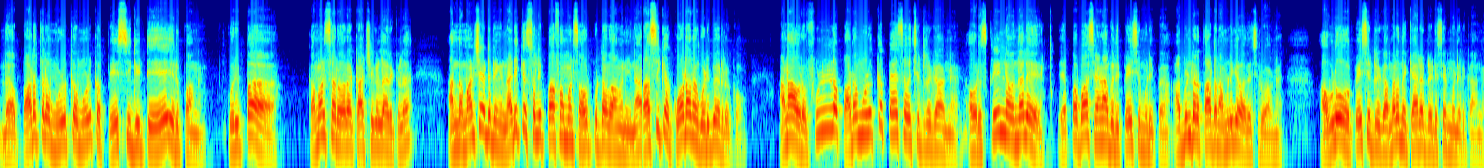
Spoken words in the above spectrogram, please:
இந்த படத்தில் முழுக்க முழுக்க பேசிக்கிட்டே இருப்பாங்க. குறிப்பாக கமல் சார் வர காட்சிகள்லாம் இருக்குல்ல அந்த மனுஷன்ட்ட நீங்கள் நடிக்க சொல்லி பர்ஃபார்மன்ஸ் அவுட்புட்டாக வாங்கினீங்கன்னா ரசிக்க கோடான கோடி பேர் இருக்கும். ஆனால் அவரை ஃபுல்லாக படம் முழுக்க பேச வச்சுட்டு இருக்காங்க. அவர் ஸ்க்ரீனில் வந்தாலே எப்பப்பா சேனாபதி பேசி முடிப்பேன்? அப்படின்ற தாட்டை நம்மளுக்கே வதச்சிருவாங்க. அவ்வளோ பேசிகிட்டு இருக்க மாதிரி அந்த கேரக்டர் டிசைன் பண்ணியிருக்காங்க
